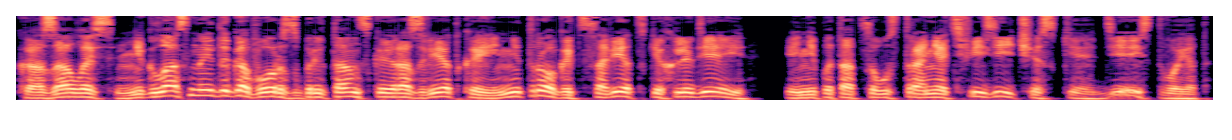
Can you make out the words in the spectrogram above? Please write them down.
Казалось, негласный договор с британской разведкой не трогать советских людей и не пытаться устранять физически действует.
